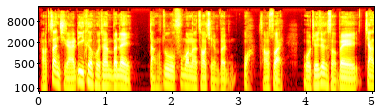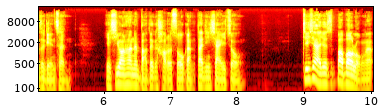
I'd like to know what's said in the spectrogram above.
然后站起来立刻回传本垒。挡住富邦的超前分，哇，超帅！我觉得这个手背价值连城，也希望他能把这个好的手感带进下一周。接下来就是抱抱龙了。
